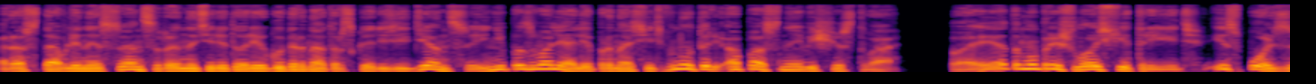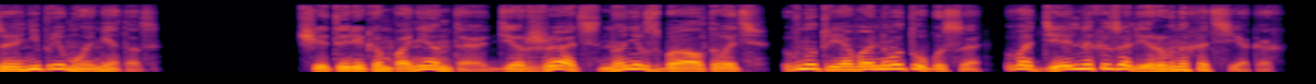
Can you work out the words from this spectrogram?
Расставленные сенсоры на территории губернаторской резиденции не позволяли проносить внутрь опасные вещества. Поэтому пришлось хитрить, используя непрямой метод. Четыре компонента — держать, но не взбалтывать, внутри овального тубуса, в отдельных изолированных отсеках.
